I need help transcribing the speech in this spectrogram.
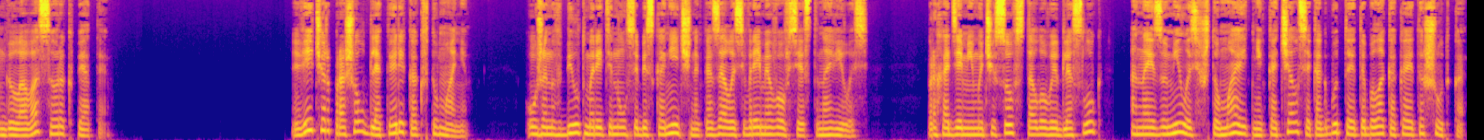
Глава 45. Вечер прошел для Кэрри как в тумане. Ужин в Билтморе тянулся бесконечно, казалось, время вовсе остановилось. Проходя мимо часов столовой для слуг, она изумилась, что маятник качался, как будто это была какая-то шутка.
